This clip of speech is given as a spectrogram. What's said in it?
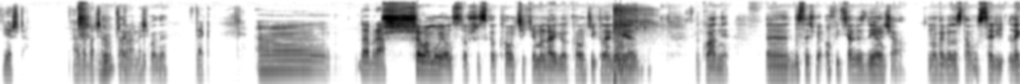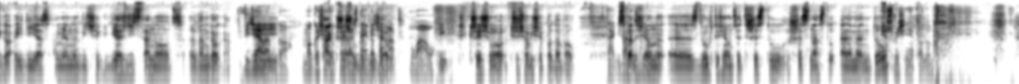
Jeszcze. Ale zobaczymy, no, przekonamy tak, się. Dokładnie. Tak. Eee, dobra. Przełamując to wszystko kącikiem Lego. Kącik Lego jeżdżę. Dokładnie. E, dostaliśmy oficjalne zdjęcia nowego zestawu z serii LEGO Ideas, a mianowicie Gwiaździsta Noc Van Gogha. Widziałem I... go, mogę się tak, wypowiadać na jego widział. temat. Wow. I Krzysiu, Krzysiowi się podobał. Tak, I składa się on e, z 2316 elementów. Już mi się nie podoba.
